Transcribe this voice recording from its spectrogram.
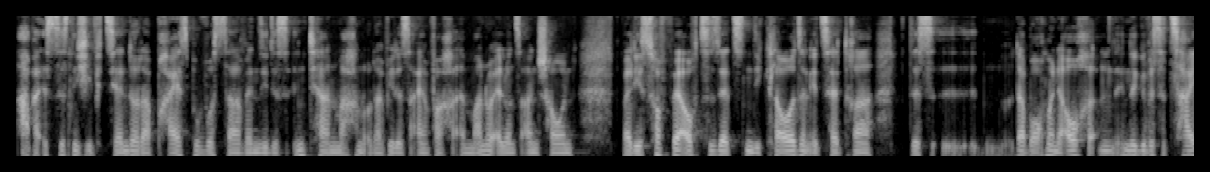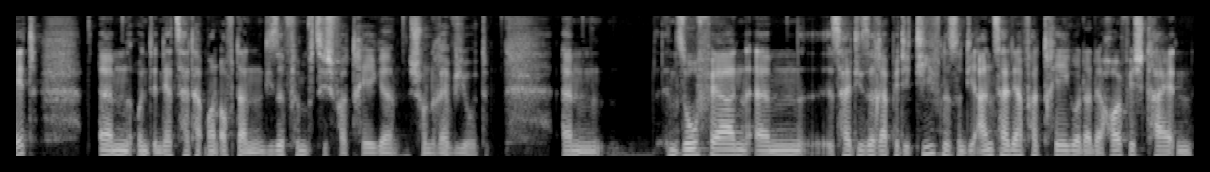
aber ist es nicht effizienter oder preisbewusster, wenn Sie das intern machen oder wir das einfach äh, manuell uns anschauen, weil die Software aufzusetzen, die Klauseln etc., das, äh, da braucht man ja auch ähm, eine gewisse Zeit ähm, und in der Zeit hat man oft dann diese 50 Verträge schon reviewed. Ähm, insofern ähm, ist halt diese Repetitivness und die Anzahl der Verträge oder der Häufigkeiten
